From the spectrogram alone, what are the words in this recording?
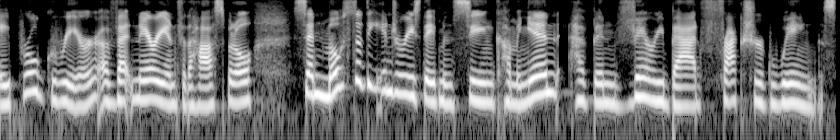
April Greer, a veterinarian for the hospital, said most of the injuries they've been seeing coming in have been very bad fractured wings.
